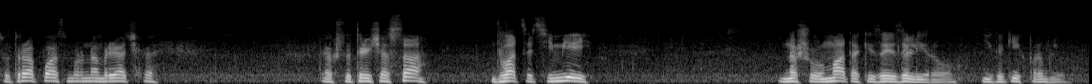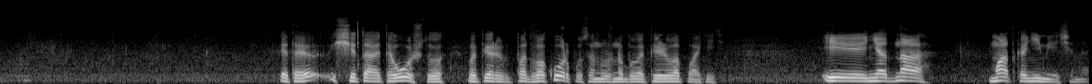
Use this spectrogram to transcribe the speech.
с утра пасмурно, мрячка. Так что три часа, 20 семей нашел маток и заизолировал. Никаких проблем. Это считая того, что, во-первых, по два корпуса нужно было перелопатить. И ни одна матка не меченая.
